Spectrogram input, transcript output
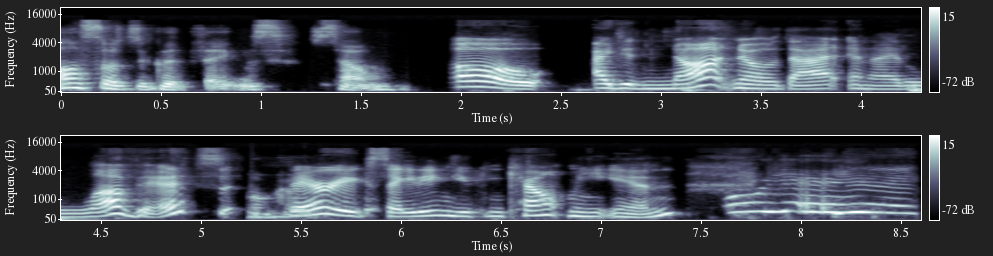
all sorts of good things. So, oh, I did not know that, and I love it. Oh, okay. Very exciting. You can count me in. Oh, yay. yay.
